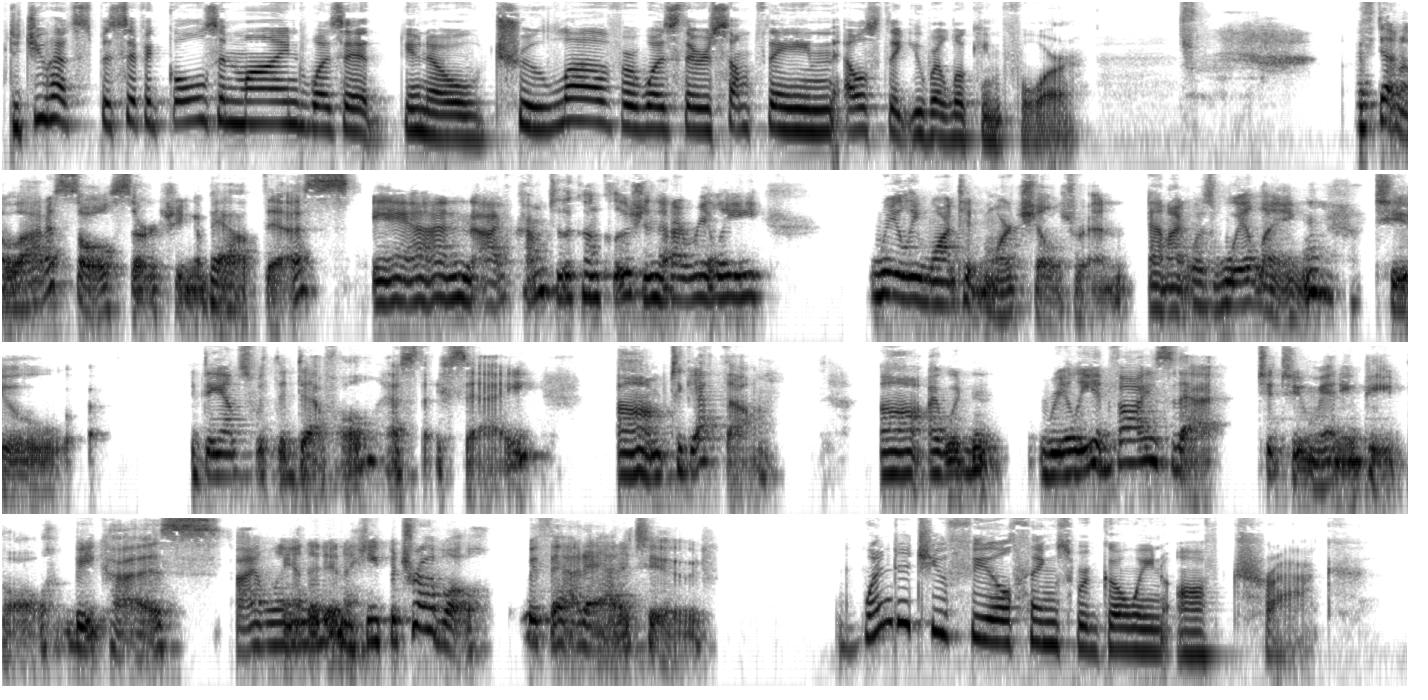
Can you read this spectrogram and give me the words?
did you have specific goals in mind? Was it, you know, true love or was there something else that you were looking for? I've done a lot of soul searching about this and I've come to the conclusion that I really, really wanted more children and I was willing to dance with the devil, as they say, um, to get them. Uh, I wouldn't really advise that to too many people because I landed in a heap of trouble with that attitude. When did you feel things were going off track?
